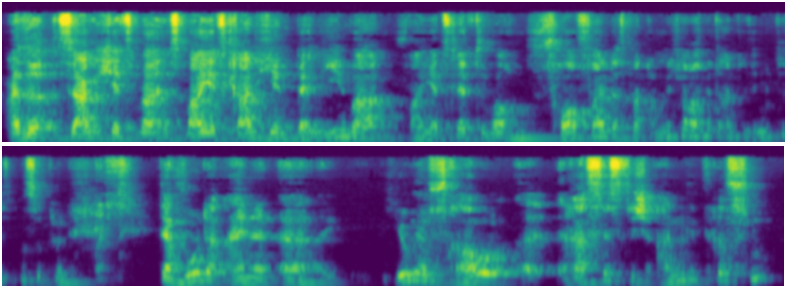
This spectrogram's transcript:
Also sage ich jetzt mal, es war jetzt gerade hier in Berlin, war, war jetzt letzte Woche ein Vorfall, das hat noch nicht mal was mit Antisemitismus zu tun. Da wurde eine äh, junge Frau äh, rassistisch angegriffen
